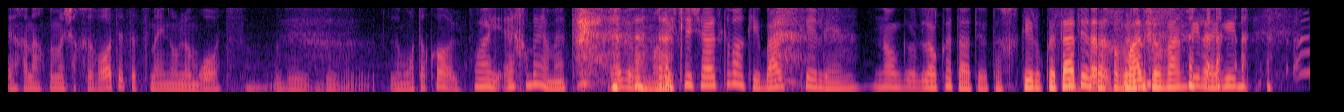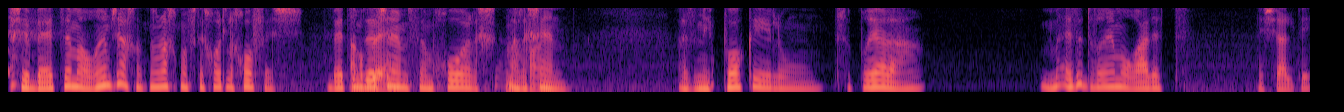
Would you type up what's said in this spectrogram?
איך אנחנו משחררות את עצמנו למרות, ו, ו, למרות הכל. וואי, איך באמת? רגע, אבל מרגיש לי שאת כבר קיבלת כלים. נוג, לא קטעתי אותך. כאילו, קטעתי אותך, אבל. התכוונתי להגיד שבעצם ההורים שלך נתנו לך מפתחות לחופש. בעצם זה הרבה. שהם סמכו עליכ- נכון. עליכן. אז מפה, כאילו, ספרי על ה... איזה דברים הורדת? השלתי.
